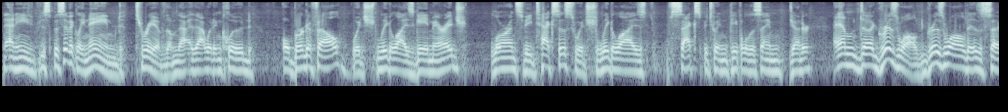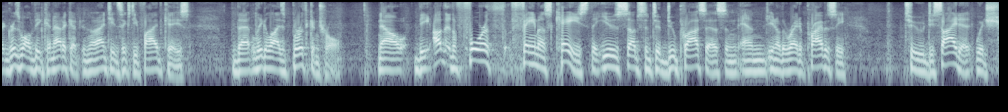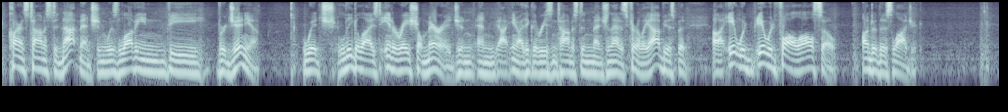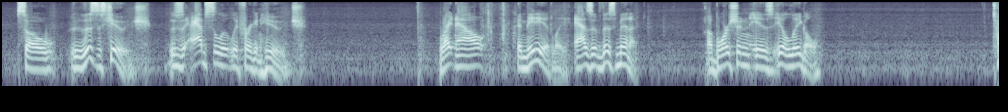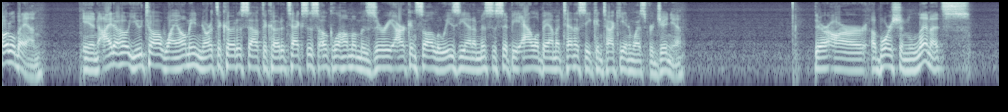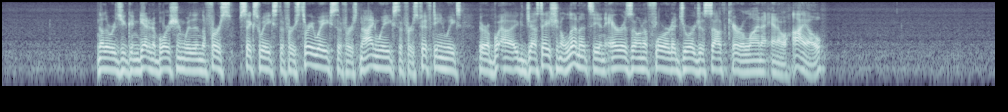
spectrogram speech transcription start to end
and he specifically named three of them. That, that would include Obergefell, which legalized gay marriage, Lawrence v. Texas, which legalized sex between people of the same gender, and uh, Griswold. Griswold is uh, Griswold v. Connecticut in the 1965 case that legalized birth control. Now, the other, the fourth famous case that used substantive due process and, and you know the right of privacy to decide it, which Clarence Thomas did not mention, was Loving v. Virginia, which legalized interracial marriage. And, and uh, you know, I think the reason Thomas didn't mention that is fairly obvious, but uh, it would it would fall also under this logic. So this is huge. This is absolutely friggin' huge. Right now, immediately, as of this minute, abortion is illegal. Total ban in Idaho, Utah, Wyoming, North Dakota, South Dakota, Texas, Oklahoma, Missouri, Arkansas, Louisiana, Mississippi, Alabama, Tennessee, Kentucky, and West Virginia. There are abortion limits in other words, you can get an abortion within the first six weeks, the first three weeks, the first nine weeks, the first 15 weeks. There are uh, gestational limits in Arizona, Florida, Georgia, South Carolina, and Ohio.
